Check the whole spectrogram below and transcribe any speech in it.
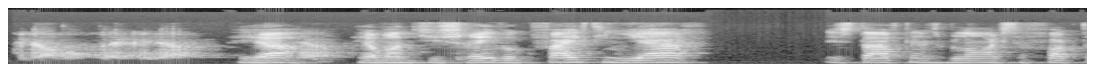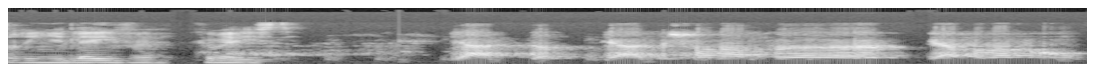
te gaan ontdekken. Ja. Ja, ja. ja, want je schreef ook 15 jaar is tafeltennis de belangrijkste factor in je leven geweest. Ja, dat, ja dus vanaf, ja, vanaf groep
